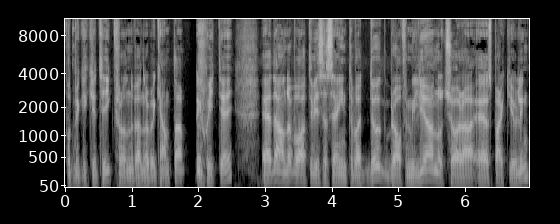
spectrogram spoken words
Fått mycket kritik från vänner och bekanta. Det skiter jag i. Eh, det andra var att det visade sig inte vara ett dugg bra för miljön att köra eh, sparkhjuling.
